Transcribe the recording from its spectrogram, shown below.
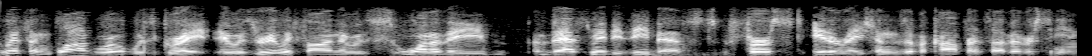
Listen, Blog World was great. It was really fun. It was one of the best, maybe the best, first iterations of a conference I've ever seen.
